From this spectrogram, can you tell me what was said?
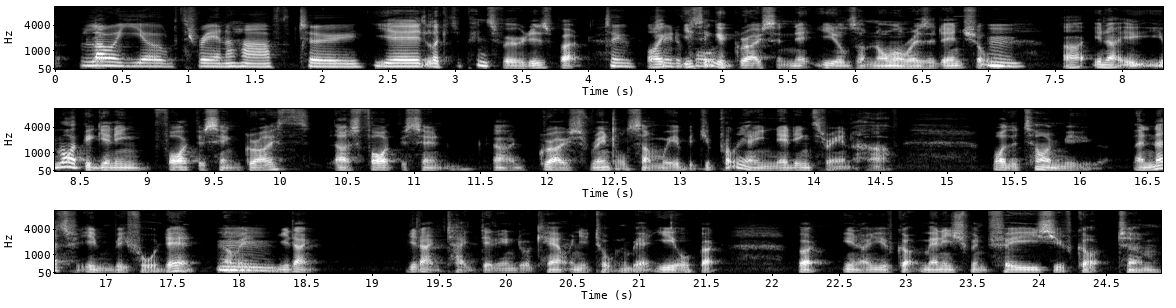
but- but- Lower yield, three and a half to Yeah, like it depends where it is, but two, like two to you four. think of gross and net yields on normal residential. Mm. Uh, you know, you- might be getting five percent growth, uh, five percent uh, gross rental somewhere, but you're probably only netting three and a half. By the time you, and that's even before debt. I Mm. mean, you don't you don't take debt into account when you're talking about yield, but but you know, you've got management fees, you've got um,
